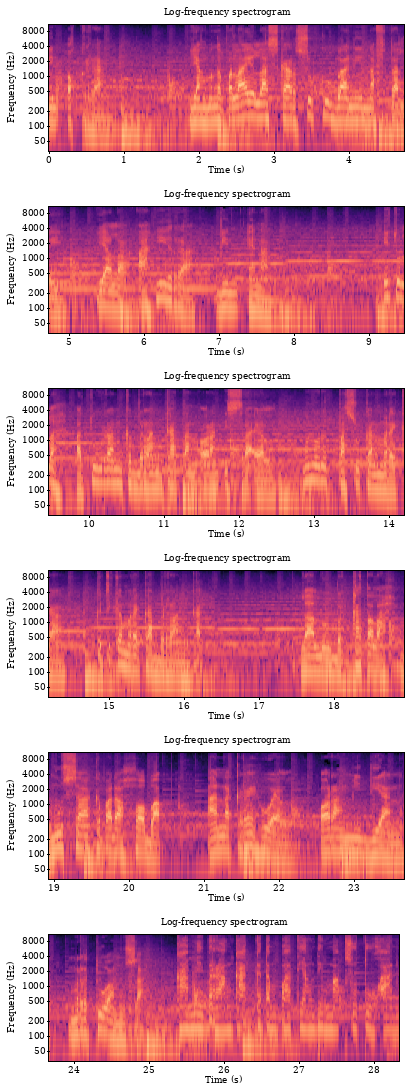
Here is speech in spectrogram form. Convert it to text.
bin Okran. Yang mengepalai laskar suku Bani Naftali ialah Ahira bin Enam. Itulah aturan keberangkatan orang Israel menurut pasukan mereka ketika mereka berangkat. Lalu berkatalah Musa kepada Hobab, anak Rehuel, orang Midian, mertua Musa. Kami berangkat ke tempat yang dimaksud Tuhan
